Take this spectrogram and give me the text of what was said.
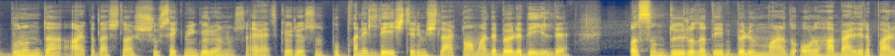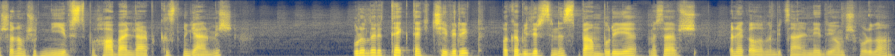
Bunun da arkadaşlar şu sekmeyi görüyor musun? Evet görüyorsunuz. Bu paneli değiştirmişler. Normalde böyle değildi. Basın duyuruları diye bir bölüm vardı. Orada haberleri paylaşıyorlar ama şu news bu haberler kısmı gelmiş. Buraları tek tek çevirip bakabilirsiniz. Ben burayı mesela örnek alalım bir tane ne diyormuş burada.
